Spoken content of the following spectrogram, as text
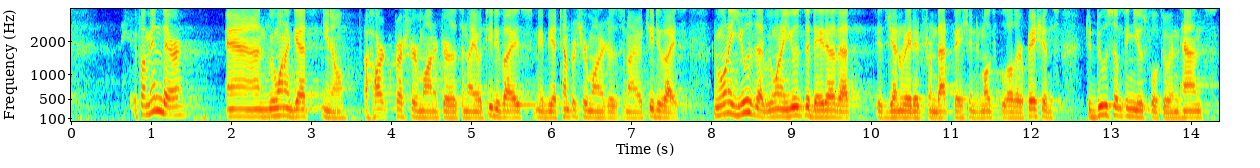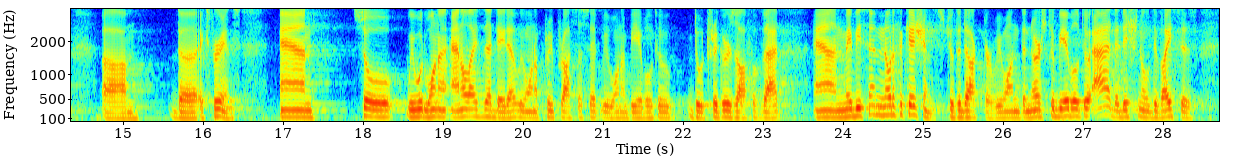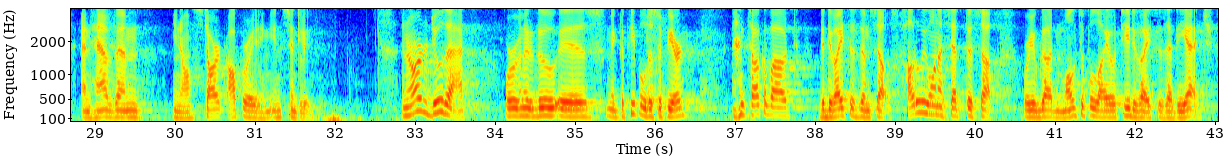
If I'm in there and we want to get you know a heart pressure monitor that's an IoT device, maybe a temperature monitor that's an IoT device. And we want to use that. We want to use the data that is generated from that patient and multiple other patients to do something useful to enhance um, the experience. And so we would want to analyze that data. We want to pre-process it. We want to be able to do triggers off of that and maybe send notifications to the doctor. We want the nurse to be able to add additional devices and have them you know, start operating instantly. And in order to do that, what we're going to do is make the people disappear and talk about the devices themselves. How do we want to set this up where you've got multiple IoT devices at the edge?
